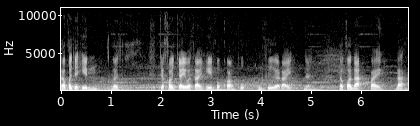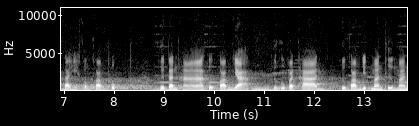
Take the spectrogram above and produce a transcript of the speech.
เราก็จะเห็นเราจะเข้าใจว่าสาเหตุของความทุกข์มันคืออะไรนะแล้วก็ละไปละสาเหตุของความทุกข์คือตัณหาคือความอยากคืออุปทาน คือความยึดมั่นถือมั่น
